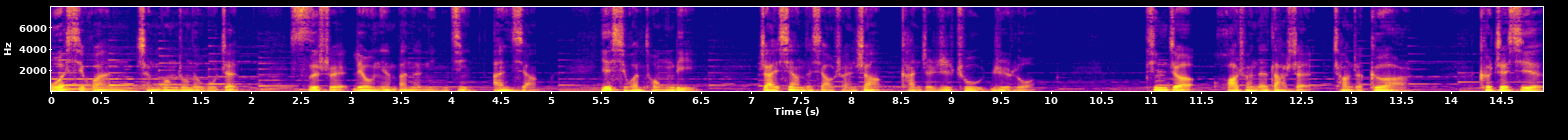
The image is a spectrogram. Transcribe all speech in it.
我喜欢晨光中的乌镇，似水流年般的宁静安详；也喜欢同里，窄巷的小船上看着日出日落，听着划船的大婶唱着歌儿。可这些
